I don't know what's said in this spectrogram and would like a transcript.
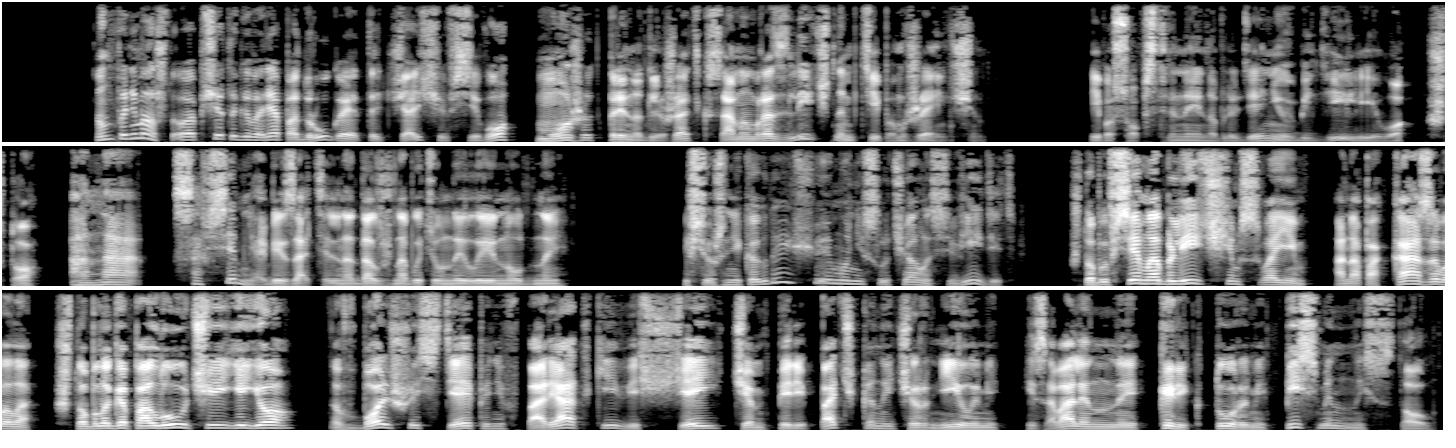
Он понимал, что, вообще-то говоря, подруга эта чаще всего может принадлежать к самым различным типам женщин. Его собственные наблюдения убедили его, что она совсем не обязательно должна быть унылой и нудной. И все же никогда еще ему не случалось видеть, чтобы всем обличьем своим она показывала, что благополучие ее в большей степени в порядке вещей, чем перепачканный чернилами и заваленный корректурами письменный стол.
